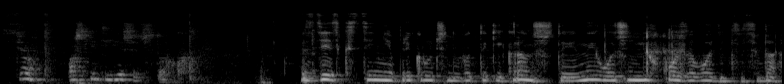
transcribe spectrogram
Все, пошлите вешать шторку. Здесь к стене прикручены вот такие кронштейны. Очень легко заводится сюда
